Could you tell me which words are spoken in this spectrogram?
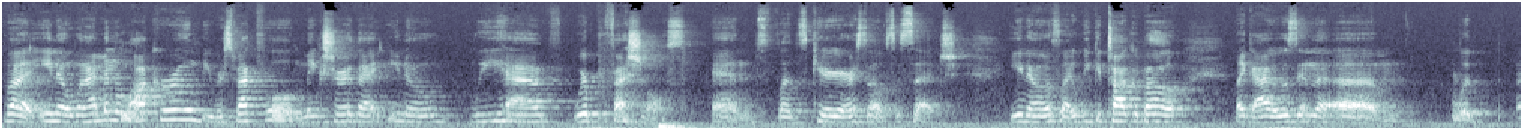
But you know, when I'm in the locker room, be respectful. Make sure that you know we have we're professionals and let's carry ourselves as such. You know, it's like we could talk about like I was in the um, with uh,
